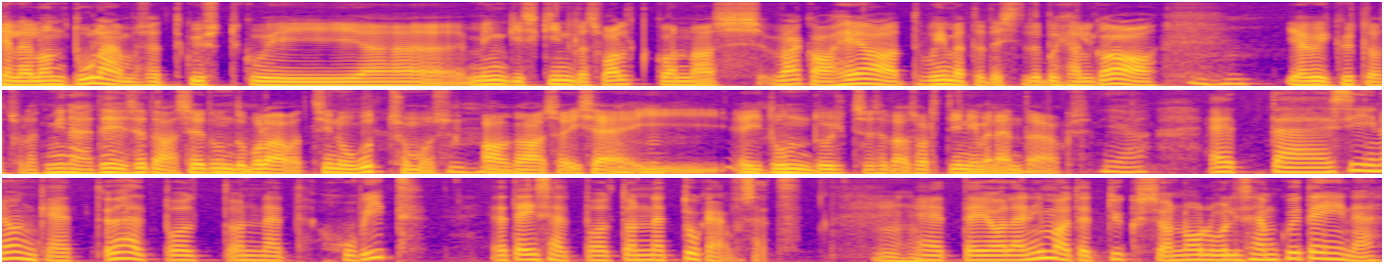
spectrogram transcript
kellel on tulemused justkui äh, mingis kindlas valdkonnas väga head, võimete testide põhjal ka mm, -hmm. ja kõik ütlevad sulle, et mine tee seda, see tundub mm -hmm. olevat sinu kutsumus mm, -hmm. aga sa ise mm -hmm. ei, ei mhm. tundu üldse sedasorti inimene enda jaoks. jah, et äh, siin ongi, et ühelt poolt on need huvid ja teiselt poolt on need tugevused Mm -hmm. et ei ole niimoodi, et üks on olulisem kui teine.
